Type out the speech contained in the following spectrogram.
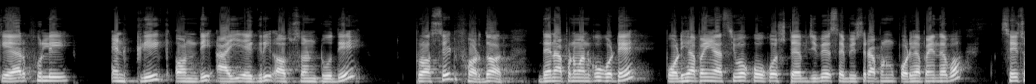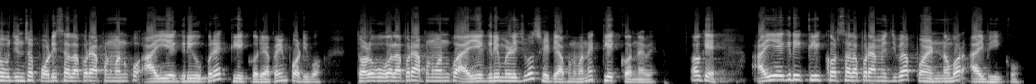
carefully and click on the I agree option to the proceed further then आपण मानको गोटे पढिया पई आसीबो को को स्टेप जिवे से विषय आपण पढिया पई देबो से सब जिंस पढि साला परे आपण मानको आई एग्री ऊपर क्लिक करिया पई पडिबो तळ को गला परे आपण मानको आई एग्री मिल जिवो सेठी आपण माने क्लिक करनेबे ओके आई एग्री क्लिक कर साला परे हमें जिवा पॉइंट नंबर आईवी को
